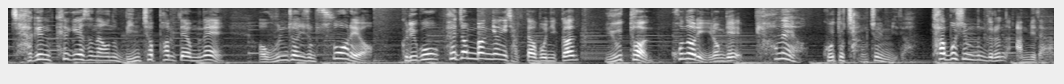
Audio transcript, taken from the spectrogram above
작은 크기에서 나오는 민첩함 때문에 어, 운전이 좀 수월해요. 그리고 회전 방향이 작다 보니까 유턴, 코너링 이런 게 편해요. 그것도 장점입니다. 타보신 분들은 압니다.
